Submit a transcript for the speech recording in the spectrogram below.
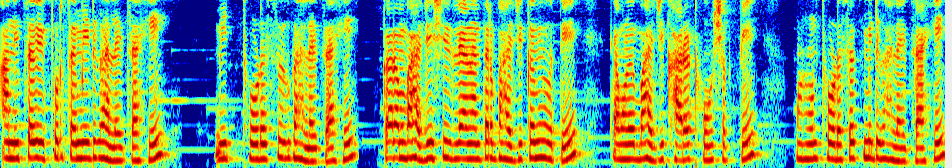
आणि चवीपुरतं मीठ घालायचं आहे. मीठ थोडंसंच घालायचं आहे. कारण भाजी शिजल्यानंतर भाजी कमी होते. त्यामुळे भाजी खारट होऊ शकते. म्हणून थोडंसंच मीठ घालायचं आहे.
